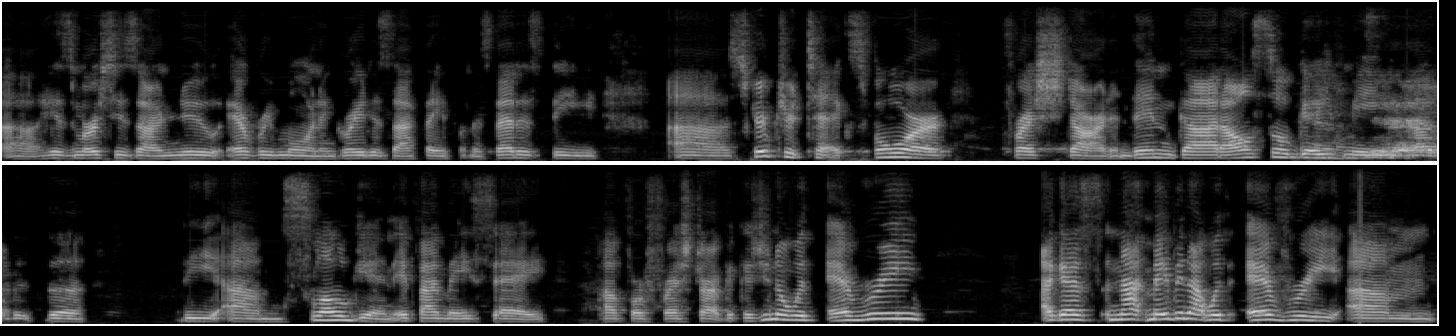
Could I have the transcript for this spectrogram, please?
Uh, his mercies are new every morning. Great is thy faithfulness. That is the uh, scripture text for Fresh Start. And then God also gave me uh, the the, the um, slogan, if I may say, uh, for Fresh Start, because you know, with every, I guess not maybe not with every um,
